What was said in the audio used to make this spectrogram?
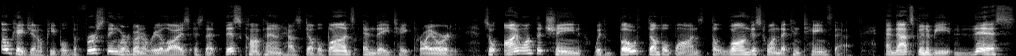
Okay, gentle people, the first thing we're going to realize is that this compound has double bonds and they take priority. So I want the chain with both double bonds, the longest one that contains that. And that's going to be this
